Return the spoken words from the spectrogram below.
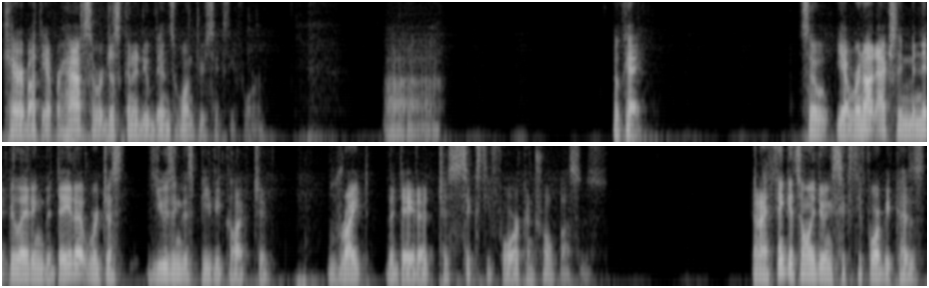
care about the upper half, so we're just going to do bins 1 through 64. Uh, okay. So yeah, we're not actually manipulating the data. We're just using this PV collect to write the data to 64 control buses. And I think it's only doing 64 because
